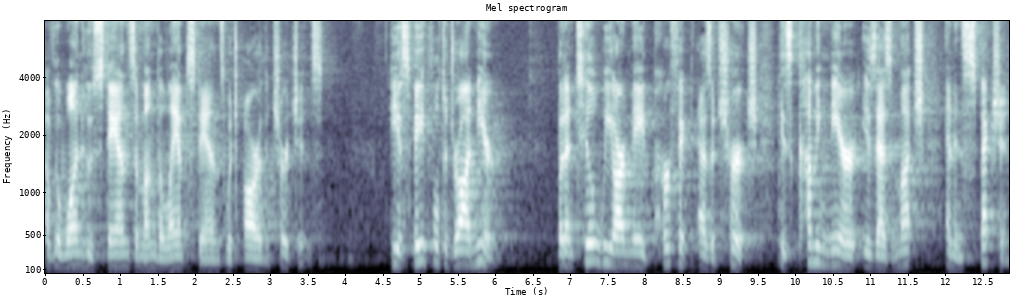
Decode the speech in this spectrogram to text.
of the one who stands among the lampstands, which are the churches. He is faithful to draw near, but until we are made perfect as a church, his coming near is as much an inspection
